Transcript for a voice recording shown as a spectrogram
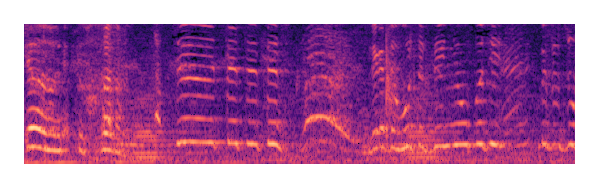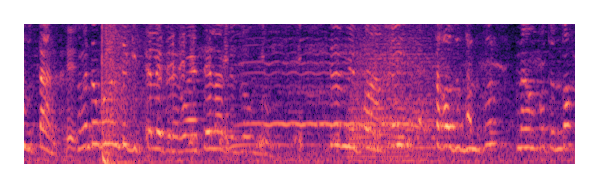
cëtt xanaa cëtt tët tët ndekete wërsëg day ñëw ba si ba si suuf tànk xam nga dama ko doon dégg télé bi rek waaye tey laa ko soog a deux mille francs xëy taxaw sa bunt kër naan poto ndox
